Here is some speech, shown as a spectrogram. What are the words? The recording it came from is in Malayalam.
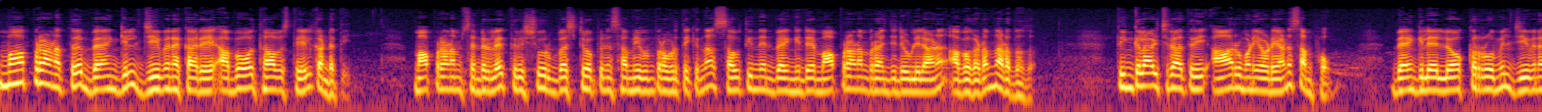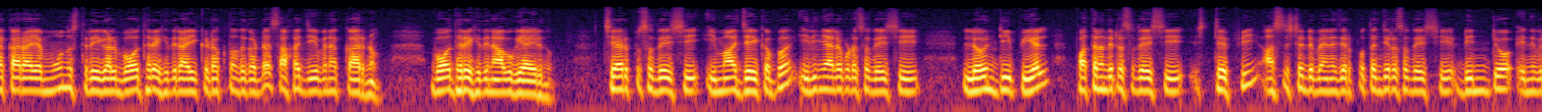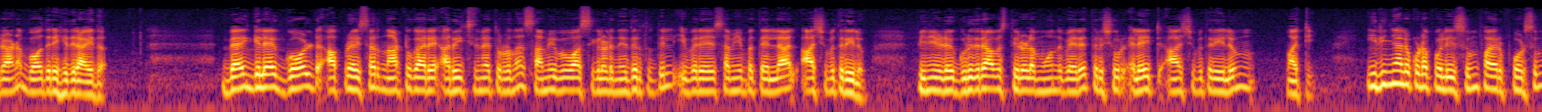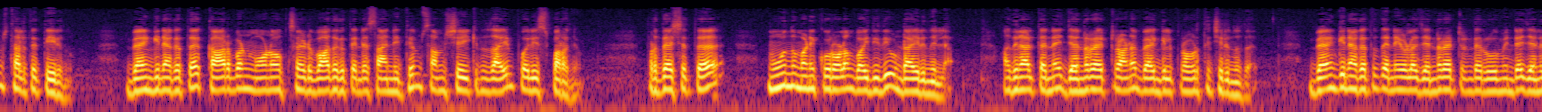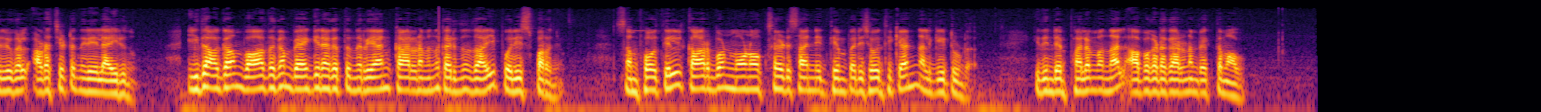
മാപ്രാണത്ത് ബാങ്കിൽ ജീവനക്കാരെ അബോധാവസ്ഥയിൽ കണ്ടെത്തി. മാപ്രാണം സെന്ററിലെ തൃശൂർ ബസ് സ്റ്റോപ്പിന് സമീപം പ്രവർത്തിക്കുന്ന സൗത്ത് ഇന്ത്യൻ ബാങ്കിന്റെ മാപ്രാണം ബ്രാഞ്ചിന്റെ ഉള്ളിലാണ് അപകടം നടന്നത്. തിങ്കളാഴ്ച രാത്രി ആറു മണിയോടെയാണ് സംഭവം. ബാങ്കിലെ ലോക്കർ റൂമിൽ ജീവനക്കാരായ മൂന്ന് സ്ത്രീകൾ ബോധരഹിതരായി കിടക്കുന്നത് കണ്ട് സഹജീവനക്കാരനും ബോധരഹിതനാവുകയായിരുന്നു. ചേർപ്പ് സ്വദേശി ഇമ ജേക്കബ് ഇരിഞ്ഞാലക്കുട സ്വദേശി ലോൻ ഡി പി എൽ പത്തനംതിട്ട സ്വദേശി സ്റ്റെഫി അസിസ്റ്റന്റ് മാനേജർ പുത്തഞ്ചിറ സ്വദേശി ഡിൻഡോ എന്നിവരാണ് ബോധരഹിതരായത്. ബാങ്കിലെ ഗോൾഡ് അപ്രൈസർ നാട്ടുകാരെ അറിയിച്ചതിനെ തുടർന്ന് സമീപവാസികളുടെ നേതൃത്വത്തിൽ ഇവരെ സമീപത്തെ ലാൽ ആശുപത്രിയിലും പിന്നീട് ഗുരുതരാവസ്ഥയിലുള്ള മൂന്ന് പേരെ തൃശൂർ എലൈറ്റ് ആശുപത്രിയിലും മാറ്റി. ഇരിഞ്ഞാലക്കുട പോലീസും ഫയർഫോഴ്സും സ്ഥലത്തെത്തിയിരുന്നു. ബാങ്കിനകത്ത് കാർബൺ മോണോക്സൈഡ് വാതകത്തിന്റെ സാന്നിധ്യം സംശയിക്കുന്നതായും പോലീസ് പറഞ്ഞു. പ്രദേശത്ത് മൂന്ന് മണിക്കൂറോളം വൈദ്യുതി ഉണ്ടായിരുന്നില്ല. അതിനാൽ തന്നെ ജനറേറ്ററാണ് ബാങ്കിൽ പ്രവർത്തിച്ചിരുന്നത്. ബാങ്കിനകത്ത് തന്നെയുള്ള ജനറേറ്ററിന്റെ റൂമിന്റെ ജനലുകൾ അടച്ചിട്ട നിലയിലായിരുന്നു. ഇതാകാം വാതകം ബാങ്കിനകത്ത് നിറയാൻ കാരണമെന്ന് കരുതുന്നതായി പോലീസ് പറഞ്ഞു. സംഭവത്തിൽ കാർബൺ മോണോക്സൈഡ് സാന്നിധ്യം പരിശോധിക്കാൻ നൽകിയിട്ടുണ്ട്. ഇതിന്റെ ഫലം വന്നാൽ അപകട കാരണം വ്യക്തമാവും.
